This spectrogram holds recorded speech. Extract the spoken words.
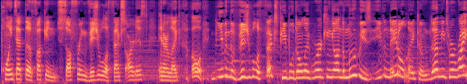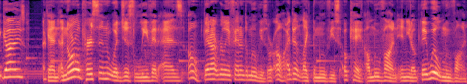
points at the fucking suffering visual effects artist and are like, oh, even the visual effects people don't like working on the movies. Even they don't like them. That means we're right, guys. Again, a normal person would just leave it as, oh, they're not really a fan of the movies, or oh, I didn't like the movies. Okay, I'll move on. And you know, they will move on.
